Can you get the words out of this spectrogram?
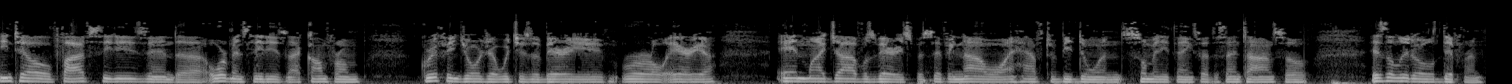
Intel five cities and uh, urban cities I come from, Griffin, Georgia, which is a very rural area. And my job was very specific. Now I have to be doing so many things at the same time, so it's a little different.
